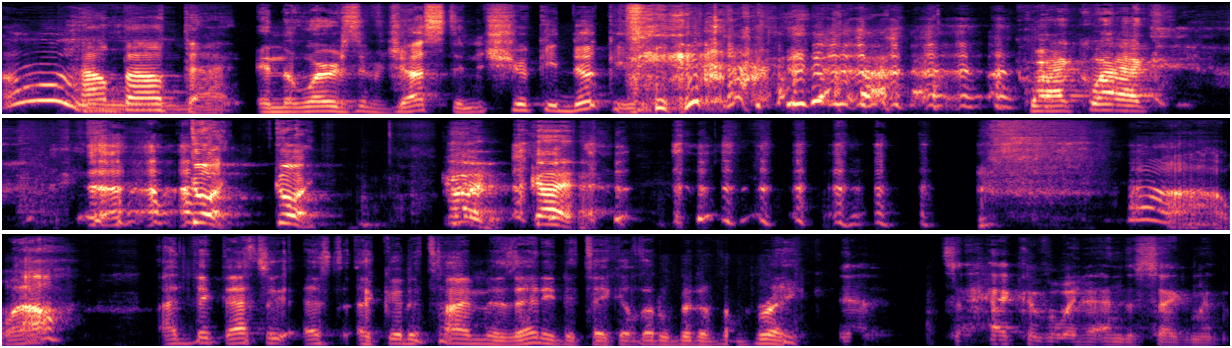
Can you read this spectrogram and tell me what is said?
Oh, How about that? In the words of Justin, shooky dooky. Quack quack. good, good. Good, good. Ah, well, I think that's a, that's a good a time as any to take a little bit of a break. Yeah, It's a heck of a way to end the segment.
